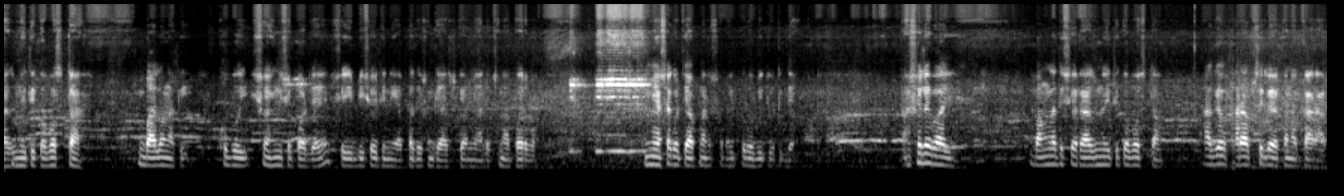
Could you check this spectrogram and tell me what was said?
রাজনৈতিক অবস্থা ভালো নাকি খুবই সহিংস পর্যায়ে। সেই বিষয়টি নিয়ে আপনাদের সঙ্গে আজকে আমি আলোচনা করব। আমি আশা করছি আপনারা সবাই পুরো ভিডিওটি দেখ আসলে ভাই, বাংলাদেশের রাজনৈতিক অবস্থা আগেও খারাপ ছিল, এখনও খারাপ।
